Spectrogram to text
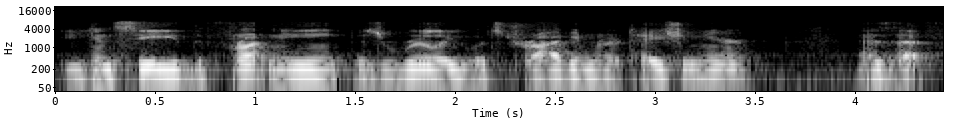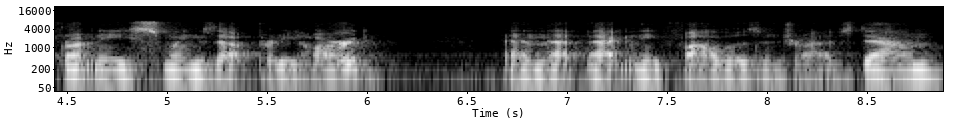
You can see the front knee is really what's driving rotation here as that front knee swings out pretty hard and that back knee follows and drives down.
